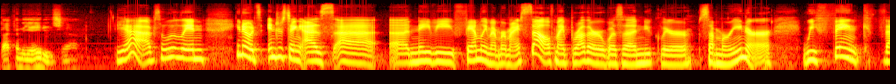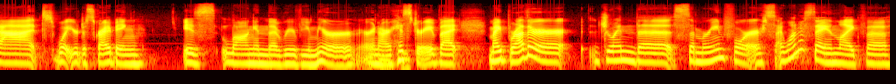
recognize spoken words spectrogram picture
back in the 80s. Yeah. Yeah, absolutely. And, you know, it's interesting as a, a, Navy family member myself, my brother was a nuclear submariner. We think that what you're describing is long in the rearview mirror or in our mm-hmm. history, but my brother joined the submarine force, I want to say in like the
